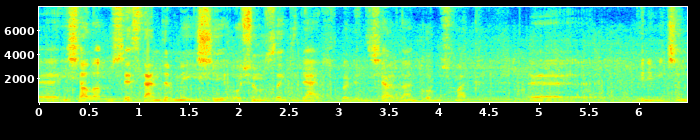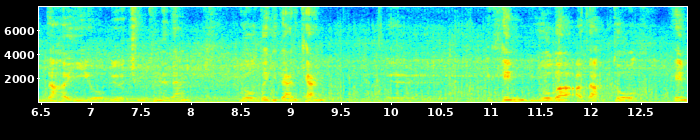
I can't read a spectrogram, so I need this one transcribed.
Ee, inşallah bu seslendirme işi hoşunuza gider. Böyle dışarıdan konuşmak e, benim için daha iyi oluyor. Çünkü neden? Yolda giderken e, hem yola adapte ol, hem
